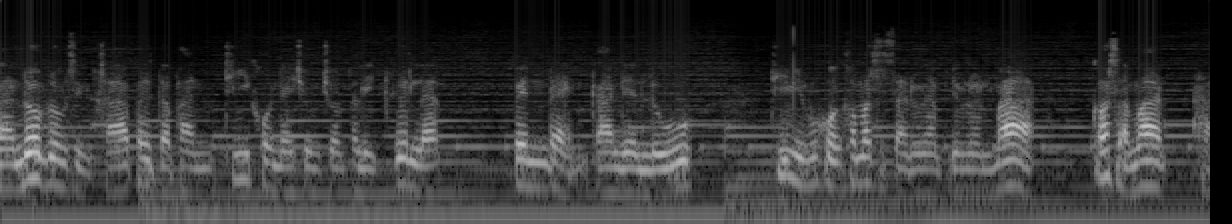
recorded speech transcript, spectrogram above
การรวบรวมสินค้าผลิตภัณฑ์ที่คนในชุมชนผลิตขึ้นและเป็นแหล่งการเรียนรู้ ที่มีผู้คนเข้ามาศึกษาดูงานเป็นจำนวนมาก ก็สามารถหา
